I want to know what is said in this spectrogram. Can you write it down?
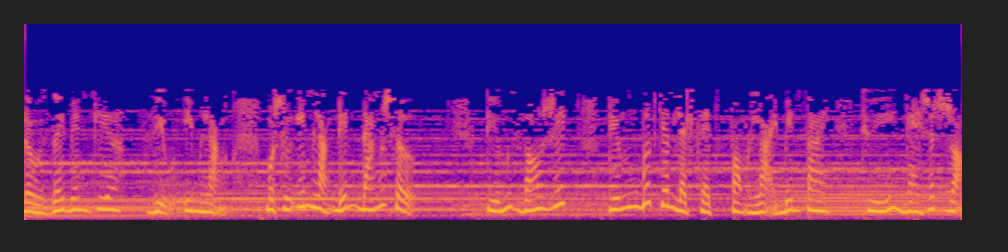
Đầu dây bên kia, Diệu im lặng, một sự im lặng đến đáng sợ. Tiếng gió rít, tiếng bước chân lẹt xẹt vọng lại bên tai, Thúy nghe rất rõ.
